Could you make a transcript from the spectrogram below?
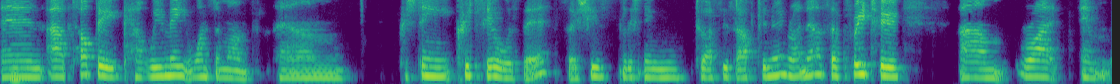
and our topic, we meet once a month. Um, Christine, Chris Hill was there, so she's listening to us this afternoon right now. So free to um, write and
